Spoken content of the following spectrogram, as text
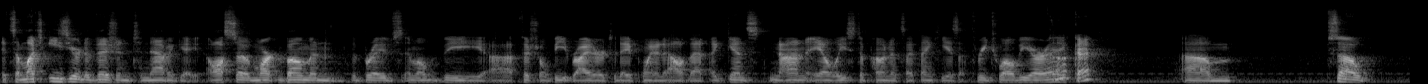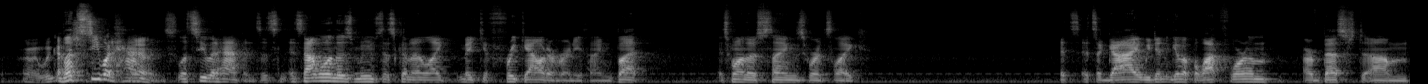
it's a much easier division to navigate. Also, Mark Bowman, the Braves MLB uh, official beat writer today, pointed out that against non AL East opponents, I think he has a 3.12 ERA. Okay. So I mean, we got Let's see what happens. Let's see what happens. It's it's not one of those moves that's gonna like make you freak out over anything, but it's one of those things where it's like it's it's a guy we didn't give up a lot for him. Our best um,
